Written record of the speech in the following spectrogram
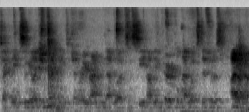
technique, simulation technique to generate random networks and see how the empirical networks differs. I don't know.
